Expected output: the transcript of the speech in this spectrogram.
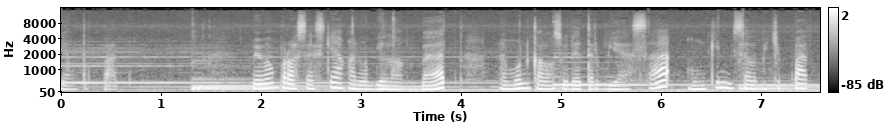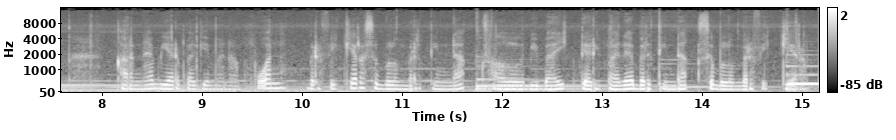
yang tepat. Memang prosesnya akan lebih lambat, namun kalau sudah terbiasa mungkin bisa lebih cepat. Karena biar bagaimanapun berpikir sebelum bertindak selalu lebih baik daripada bertindak sebelum berpikir.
